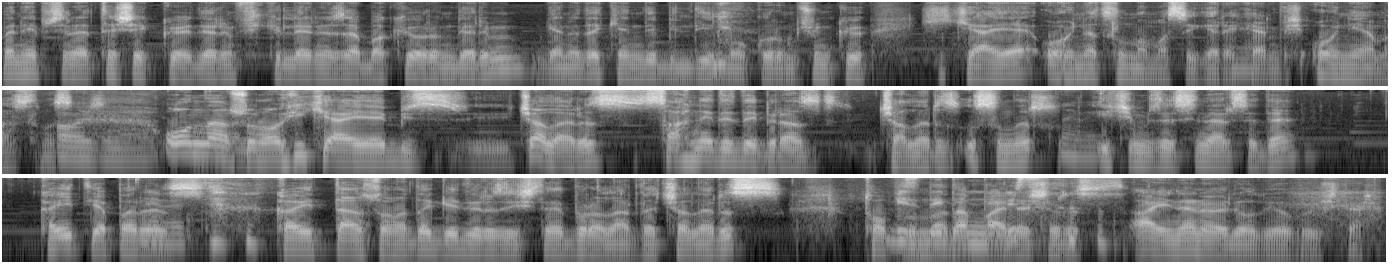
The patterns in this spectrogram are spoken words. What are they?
Ben hepsine teşekkür ederim, fikirlerinize bakıyorum derim. Gene de kendi bildiğimi okurum. Çünkü hikaye oynatılmaması gereken bir şey. Oynayamazsınız. Orijinal. Ondan sonra o hikayeye biz çalarız. Sahnede de biraz çalarız, ısınır. Evet. İçimize sinerse de kayıt yaparız. Kayıttan sonra da geliriz işte buralarda çalarız. Toplumla da paylaşırız. Aynen öyle oluyor bu işler.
